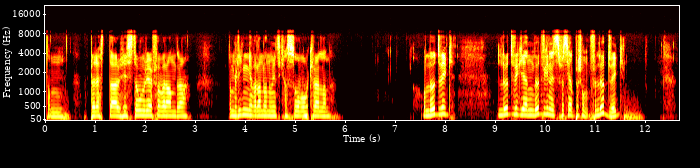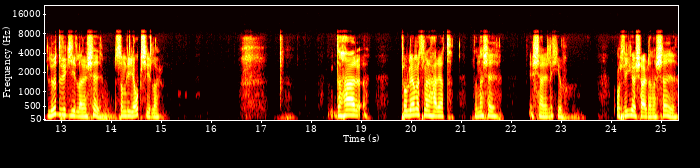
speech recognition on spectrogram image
De berättar historier för varandra. De ringer varandra när de inte kan sova på kvällen. Och Ludvig, Ludvig är en, Ludvig är en lite speciell person. För Ludvig, Ludvig gillar en tjej som Leo också gillar. Det här, problemet med det här är att denna tjej är kär i Leo. Och Leo är kär i denna tjej.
